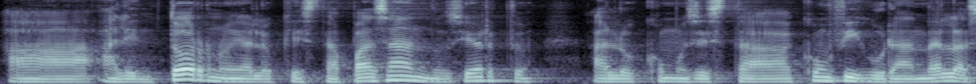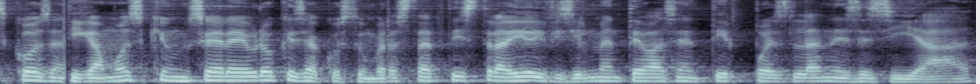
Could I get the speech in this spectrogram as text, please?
al entorno y a lo que está pasando, ¿cierto? A lo como se está configurando las cosas. Digamos que un cerebro que se acostumbra a estar distraído difícilmente va a sentir pues la necesidad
